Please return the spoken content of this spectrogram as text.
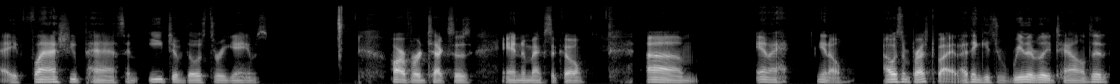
a, a flashy pass in each of those three games: Harvard, Texas, and New Mexico. Um, and I, you know, I was impressed by it. I think he's really, really talented.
